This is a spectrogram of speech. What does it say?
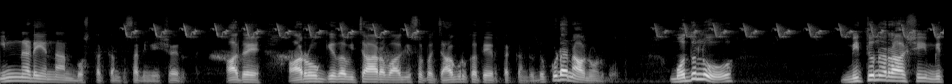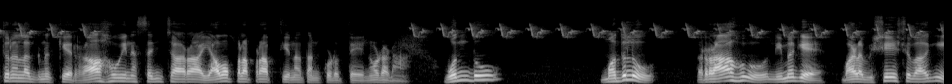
ಹಿನ್ನಡೆಯನ್ನು ಅನುಭವಿಸ್ತಕ್ಕಂಥ ಸನ್ನಿವೇಶ ಇರುತ್ತೆ. ಆದರೆ ಆರೋಗ್ಯದ ವಿಚಾರವಾಗಿ ಸ್ವಲ್ಪ ಜಾಗರೂಕತೆ ಇರತಕ್ಕಂಥದ್ದು ಕೂಡ ನಾವು ನೋಡ್ಬೋದು. ಮೊದಲು ಮಿಥುನ ರಾಶಿ, ಮಿಥುನ ಲಗ್ನಕ್ಕೆ ರಾಹುವಿನ ಸಂಚಾರ ಯಾವ ಫಲಪ್ರಾಪ್ತಿಯನ್ನು ತಂದುಕೊಡುತ್ತೆ ನೋಡೋಣ. ಒಂದು ಮೊದಲು ರಾಹು ನಿಮಗೆ ಭಾಳ ವಿಶೇಷವಾಗಿ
